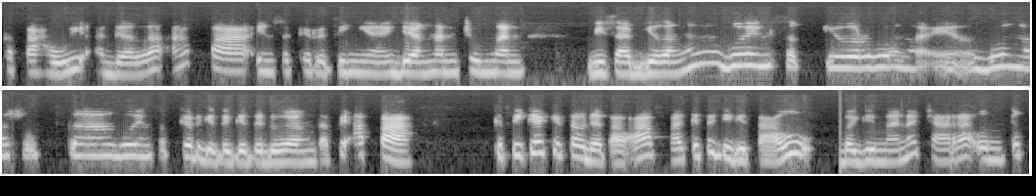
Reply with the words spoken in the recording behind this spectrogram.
ketahui adalah apa insecurity-nya. Jangan cuman bisa bilang ah gue insecure gue nggak gue nggak suka gue insecure gitu-gitu doang. Tapi apa? Ketika kita udah tahu apa, kita jadi tahu bagaimana cara untuk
